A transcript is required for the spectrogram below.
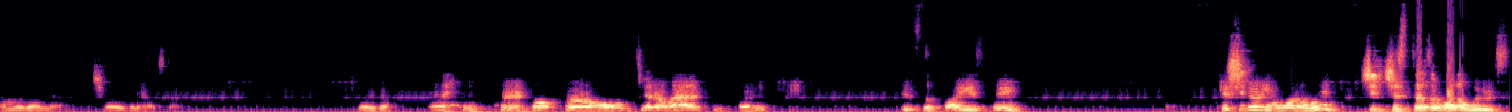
I'm going to run now. Show everybody how it's done. There you go. her, whole- her whole general attitude funny. It's the funniest thing. Because she don't even want to win. She just doesn't want to lose.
